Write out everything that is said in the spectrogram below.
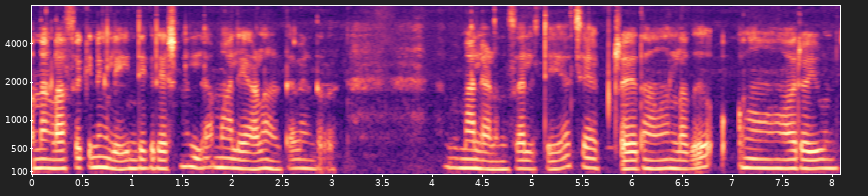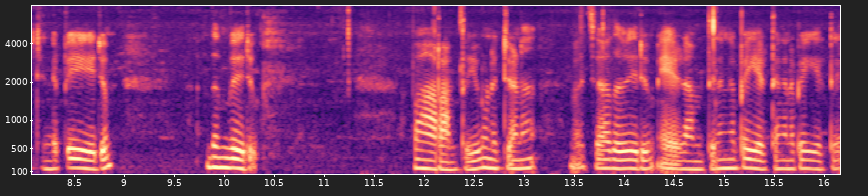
ഒന്നാം ക്ലാസ് വെക്കണമെങ്കിലേ ഇന്റഗ്രേഷൻ അല്ല മലയാളമാണ് കേട്ടോ വേണ്ടത്. മലയാളം സെലക്ട് ചെയ്യുക ചാപ്റ്റർ ഏതാണെന്നുള്ളത് ഓരോ യൂണിറ്റിന്റെ പേരും ഇതും വരും. അപ്പോൾ ആറാമത്തെ യൂണിറ്റാണ് വെച്ചാൽ അത് വരും. ഏഴാമത്തേന് അങ്ങനെ പെയ്യട്ടെ അങ്ങനെ പെയ്യട്ടെ.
